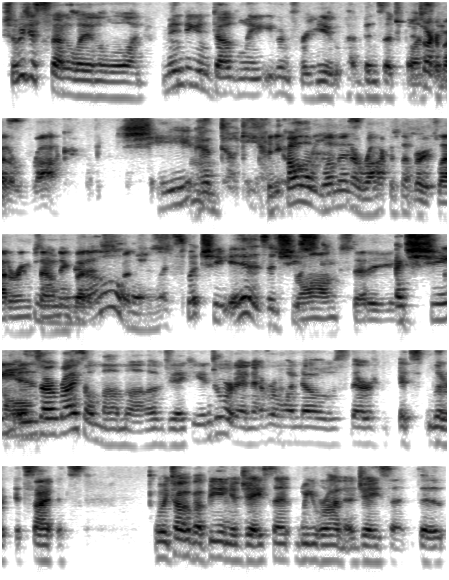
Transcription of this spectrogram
Should we just settle in a little on Mindy and Doug Lee, even for you, have been such You blessings. talk about a rock. She Mm. and Dougie. Can you call a woman a rock? It's not very flattering sounding, but it's, no, but she's it's what she is. And she's strong, steady. and she calm. is our Rizel mama of Jakey and Jordan. Everyone knows there. It's literally it's si- it's when we talk about being adjacent, we run adjacent. The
